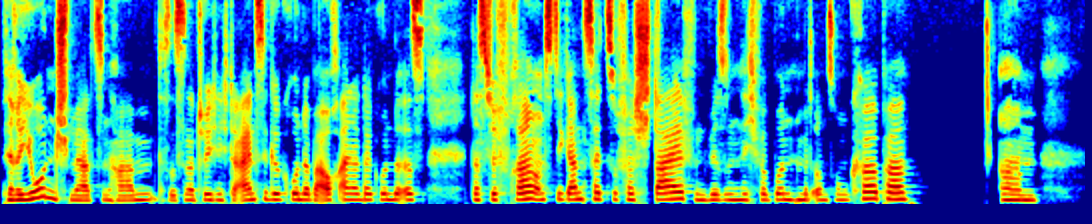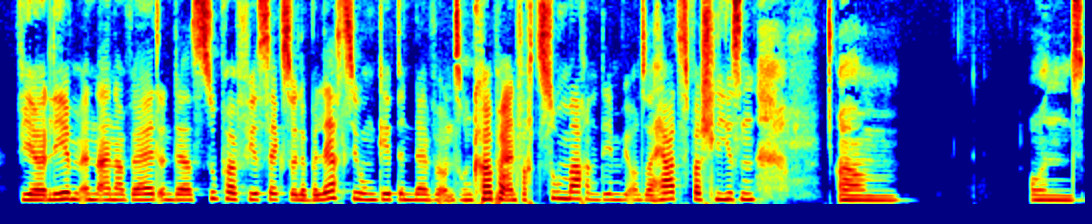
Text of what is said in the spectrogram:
Periodenschmerzen haben, das ist natürlich nicht der einzige Grund, aber auch einer der Gründe ist, dass wir Frauen uns die ganze Zeit so versteifen. Wir sind nicht verbunden mit unserem Körper. Ähm, wir leben in einer Welt, in der es super viel sexuelle Belästigung gibt, in der wir unseren Körper einfach zumachen, indem wir unser Herz verschließen. Ähm, und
